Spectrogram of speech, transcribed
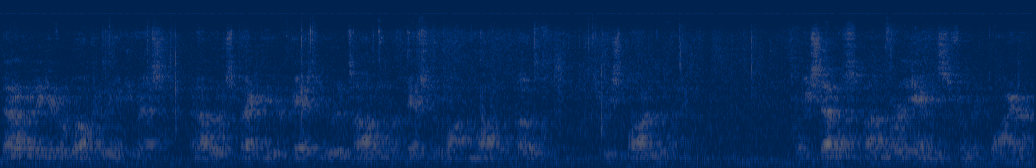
Then I'm going to give a welcoming address. I would expect either Pastor Rutan or Pastor Wampanoag or both to respond to that. we'll be more hymns from the choir.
